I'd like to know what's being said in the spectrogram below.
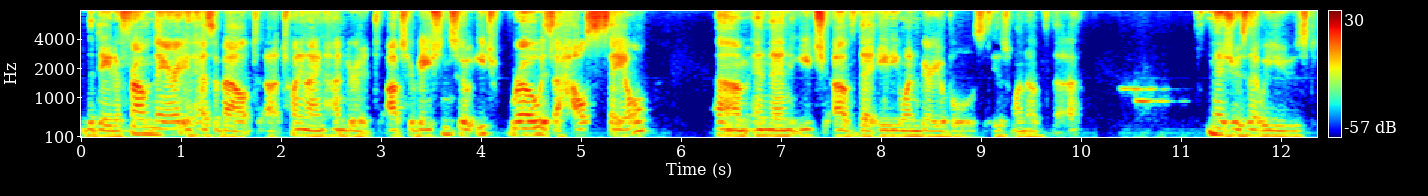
the data from there. It has about uh, 2,900 observations. So each row is a house sale. Um, and then each of the 81 variables is one of the measures that we used.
